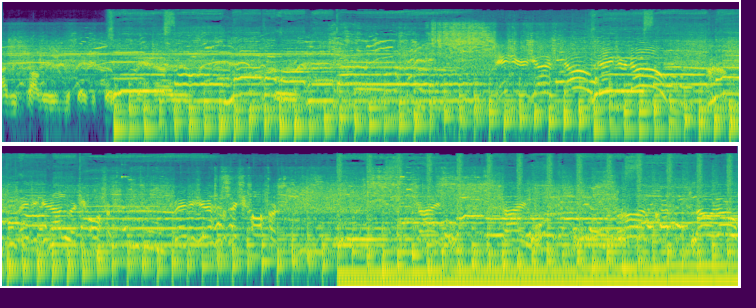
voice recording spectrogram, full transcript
I just probably the safest place Danger, gotta! Danger, no! Get out of the car! Baby, get out of the car! Triangle, triangle. Oh!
